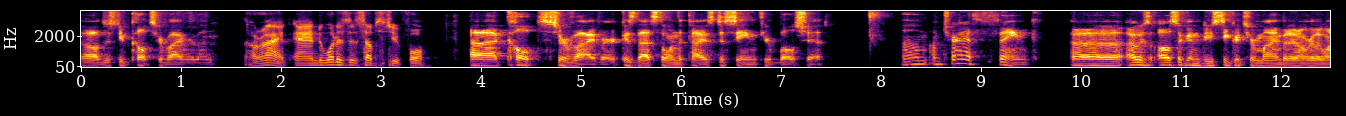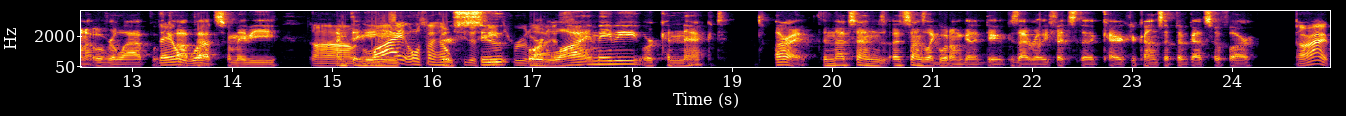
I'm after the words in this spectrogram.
I'll just do cult survivor then. All right. And what does it substitute for? Uh, cult survivor because that's the one that ties to seeing through bullshit. Um, I'm trying to think. Uh, I was also going to do secrets for mine, but I don't really want to overlap with They all work. Hat, so maybe Um, thinking lie also helps you to see through or lies. lie, maybe or connect. All right, then that sounds that sounds like what I'm going to do because that really fits the character concept I've got so far. All right,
